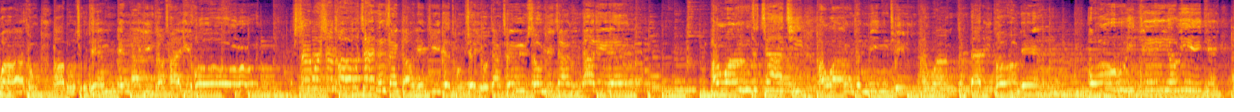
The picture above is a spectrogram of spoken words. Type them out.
花筒，画不出天边那一条彩虹。什么时候才能像高年级的同学？有张成熟已长大的脸。盼望着假期，盼望着明天，盼望长大的童年。哦，一天又一天，一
